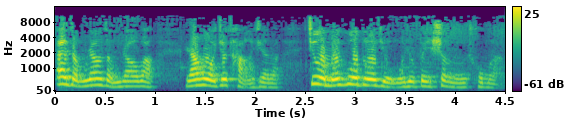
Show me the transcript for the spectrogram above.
爱怎么着怎么着吧。然后我就躺下了，结果没过多久，我就被圣灵充满了。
